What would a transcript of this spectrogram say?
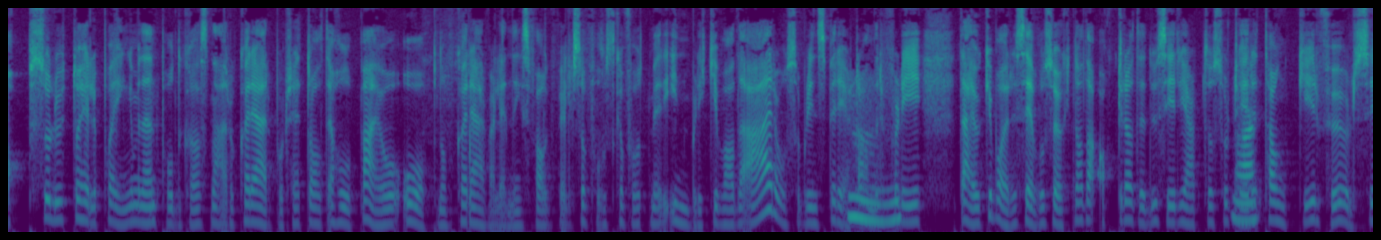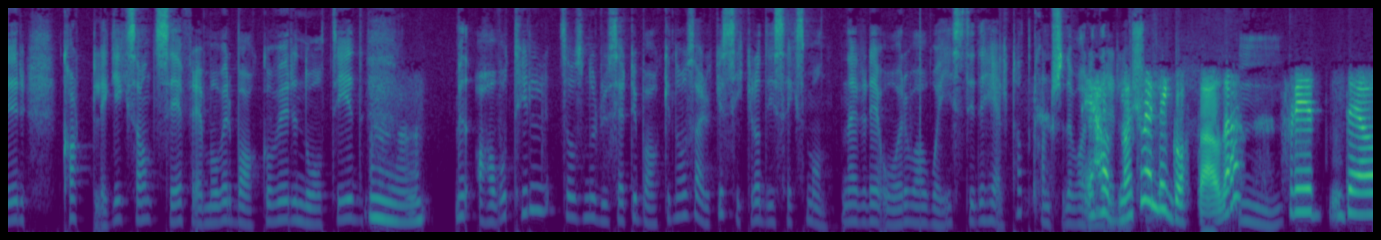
absolutt, og hele poenget med den podkasten her og karriereportrett og alt jeg holder på er jo å åpne opp karriereveiledningsfagfelt, så folk skal få et mer innblikk i hva det er, og også bli inspirert av andre. Mm. Fordi det er jo ikke bare CV og søknad, det er akkurat det du sier. Hjelp til å sortere Nei. tanker, følelser, kartlegge, ikke sant. Se fremover, bakover, nåtid. mm, Men av og til, sånn som når du ser tilbake nå, så er det jo ikke sikkert at de seks månedene eller det året var waste i det hele tatt. Kanskje det var jeg hadde nok veldig godt av det. Mm. Fordi det å,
